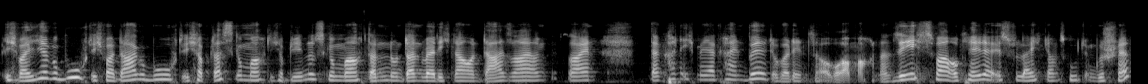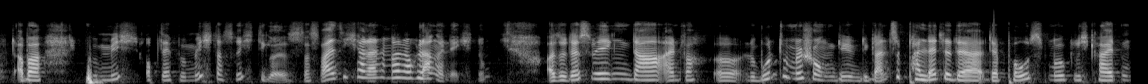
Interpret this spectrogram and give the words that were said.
ich war hier gebucht, ich war da gebucht, ich habe das gemacht, ich habe jenes gemacht, dann und dann werde ich da und da sein. Dann kann ich mir ja kein Bild über den Zauberer machen. Dann sehe ich zwar, okay, der ist vielleicht ganz gut im Geschäft, aber für mich, ob der für mich das Richtige ist, das weiß ich ja dann immer noch lange nicht. Ne? Also deswegen da einfach äh, eine bunte Mischung, die, die ganze Palette der, der Postmöglichkeiten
